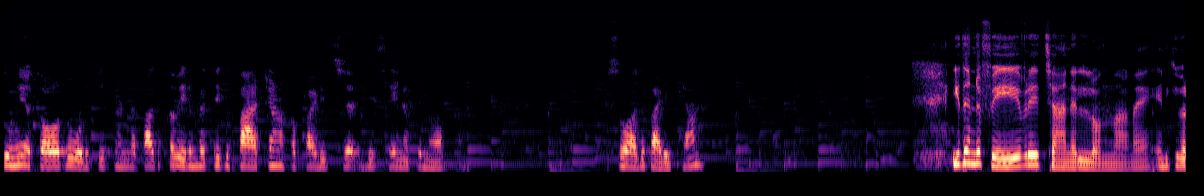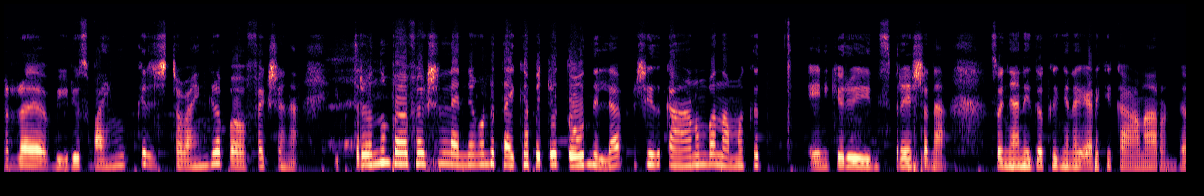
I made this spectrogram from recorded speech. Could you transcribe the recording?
തുണിയൊക്കെ ഓർഡർ കൊടുത്തിട്ടുണ്ട്. അപ്പോൾ അതൊക്കെ വരുമ്പോഴത്തേക്ക് പാറ്റേൺ ഒക്കെ പഠിച്ച് ഡിസൈനൊക്കെ നോക്കാം. സോ അത് പഠിക്കാം. ഇതെന്റെ ഫേവറേറ്റ് ചാനലിൽ ഒന്നാണ്. എനിക്ക് ഇവരുടെ വീഡിയോസ് ഭയങ്കര ഇഷ്ടം ഭയങ്കര പെർഫെക്ഷനാണ് ഇത്രയൊന്നും പെർഫെക്ഷനിൽ എന്നെ കൊണ്ട് തയ്ക്കാൻ പറ്റുമോ തോന്നുന്നില്ല. പക്ഷെ ഇത് കാണുമ്പോൾ നമുക്ക് എനിക്കൊരു ഇൻസ്പിറേഷനാണ് സോ ഞാൻ ഇതൊക്കെ ഇങ്ങനെ ഇടയ്ക്ക് കാണാറുണ്ട്.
